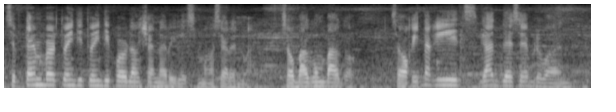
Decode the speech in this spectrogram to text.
September 2024 lang siya na-release mga sir and ma'am. So bagong-bago. So kita kits. God bless everyone.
